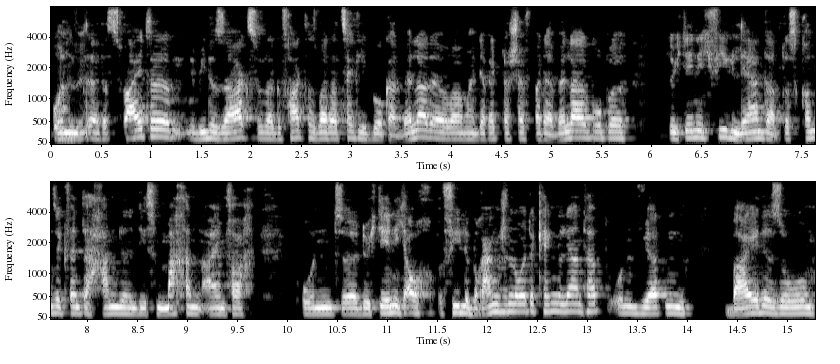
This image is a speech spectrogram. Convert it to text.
Und äh, das Zweite, wie du sagst oder gefragt hast, war tatsächlich Burkhard Weller, der war mein direkter Chef bei der Weller-Gruppe, durch den ich viel gelernt habe, das konsequente Handeln, dies Machen einfach und äh, durch den ich auch viele Branchenleute kennengelernt habe. Und wir hatten beide so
